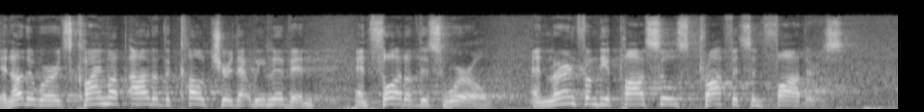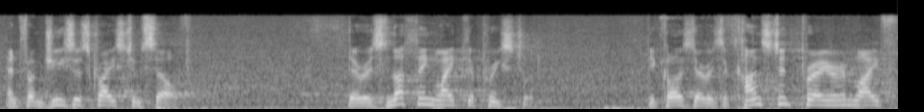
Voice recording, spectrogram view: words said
In other words, climb up out of the culture that we live in and thought of this world, and learn from the apostles, prophets, and fathers, and from Jesus Christ Himself. There is nothing like the priesthood because there is a constant prayer in life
